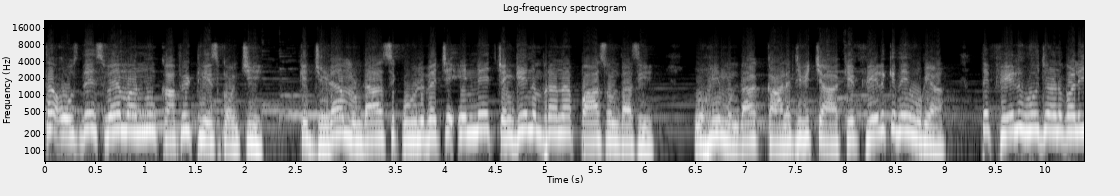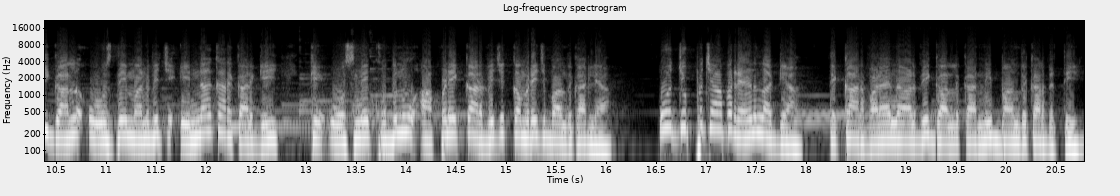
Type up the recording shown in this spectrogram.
ਤਾਂ ਉਸ ਦੇ ਸਵੈਮਾਨ ਨੂੰ ਕਾਫੀ ਠੇਸ ਪਹੁੰਚੀ ਕਿ ਜਿਹੜਾ ਮੁੰਡਾ ਸਕੂਲ ਵਿੱਚ ਇੰਨੇ ਚੰਗੇ ਨੰਬਰਾਂ ਨਾਲ ਪਾਸ ਹੁੰਦਾ ਸੀ, ਉਹੀ ਮੁੰਡਾ ਕਾਲਜ ਵਿੱਚ ਆ ਕੇ ਫੇਲ ਕਿਵੇਂ ਹੋ ਗਿਆ ਤੇ ਫੇਲ ਹੋ ਜਾਣ ਵਾਲੀ ਗੱਲ ਉਸ ਦੇ ਮਨ ਵਿੱਚ ਇੰਨਾ ਘਰ ਕਰ ਗਈ ਕਿ ਉਸ ਨੇ ਖੁਦ ਨੂੰ ਆਪਣੇ ਘਰ ਵਿੱਚ ਕਮਰੇ 'ਚ ਬੰਦ ਕਰ ਲਿਆ। ਉਹ ਚੁੱਪਚਾਪ ਰਹਿਣ ਲੱਗ ਗਿਆ ਤੇ ਘਰ ਵਾਲਿਆਂ ਨਾਲ ਵੀ ਗੱਲ ਕਰਨੀ ਬੰਦ ਕਰ ਦਿੱਤੀ।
